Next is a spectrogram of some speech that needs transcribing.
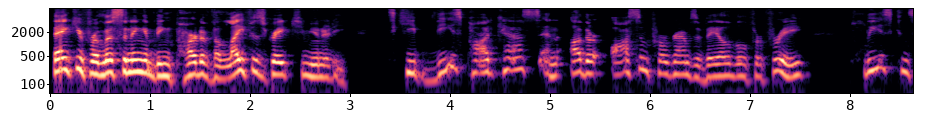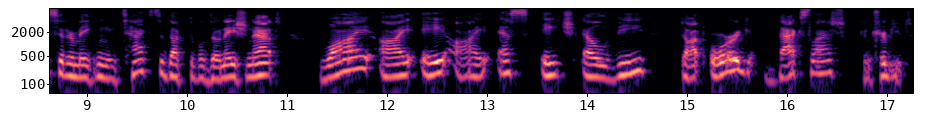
Thank you for listening and being part of the Life is Great community. To keep these podcasts and other awesome programs available for free, please consider making a tax deductible donation at yiaishlv.org backslash contribute.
